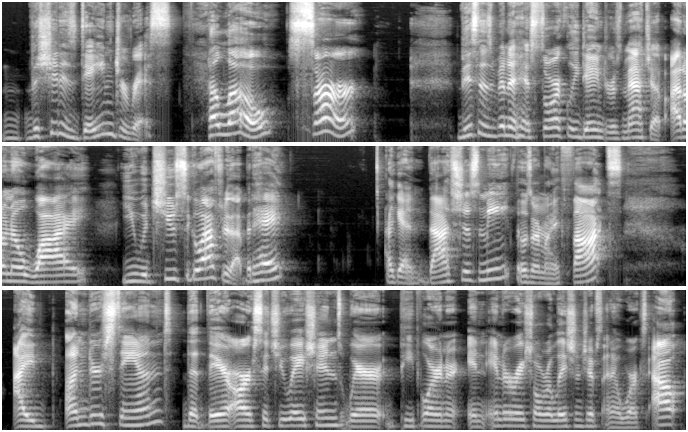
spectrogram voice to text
the shit is dangerous. Hello, sir. This has been a historically dangerous matchup. I don't know why you would choose to go after that. But hey, again, that's just me. Those are my thoughts. I understand that there are situations where people are in, in interracial relationships and it works out,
